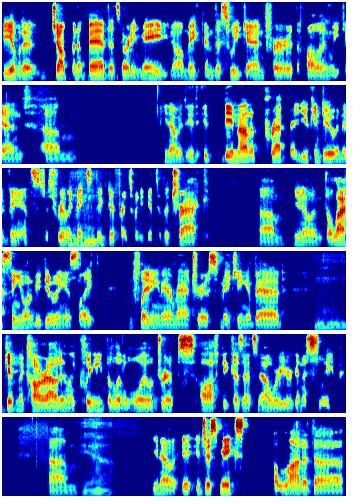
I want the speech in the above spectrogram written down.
be able to jump in a bed that's already made you know i'll make them this weekend for the following weekend um, you know it, it, it, the amount of prep that you can do in advance just really mm-hmm. makes a mm-hmm. big difference when you get to the track um, you know and the last thing you want to be doing is like inflating an air mattress making a bed mm-hmm. getting the car out and like cleaning the little oil drips off because that's now where you're going to sleep. Um, yeah. You know, it, it just makes a lot of the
